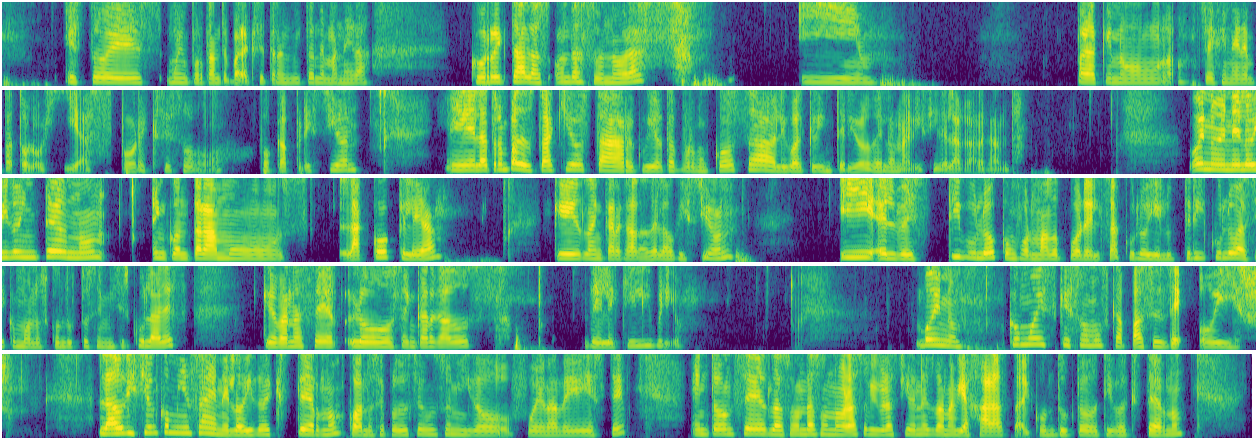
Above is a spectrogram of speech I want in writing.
esto es muy importante para que se transmitan de manera correcta las ondas sonoras y para que no se generen patologías por exceso, poca presión. Eh, la trompa de Eustaquio está recubierta por mucosa, al igual que el interior de la nariz y de la garganta. Bueno, en el oído interno encontramos la cóclea, que es la encargada de la audición, y el vestíbulo conformado por el sáculo y el utrículo, así como los conductos semicirculares, que van a ser los encargados del equilibrio. Bueno, ¿cómo es que somos capaces de oír? La audición comienza en el oído externo cuando se produce un sonido fuera de este. Entonces las ondas sonoras o vibraciones van a viajar hasta el conducto auditivo externo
